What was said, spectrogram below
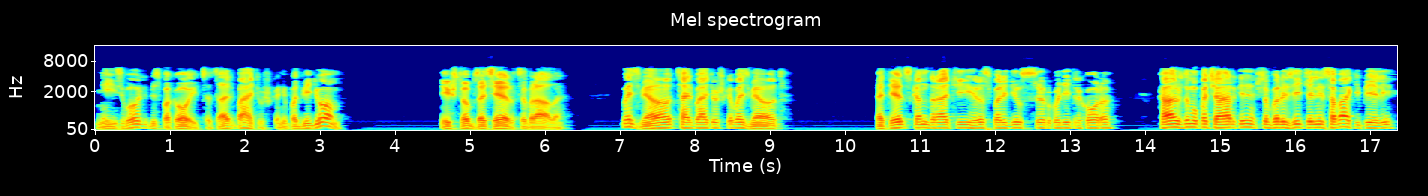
Не изволь беспокоиться, царь-батюшка, не подведем. И чтоб за сердце брало. Возьмет, царь-батюшка, возьмет. Отец Кондратий, распорядился руководитель хора, каждому по чарке, чтобы выразительные собаки пели.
